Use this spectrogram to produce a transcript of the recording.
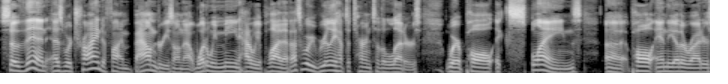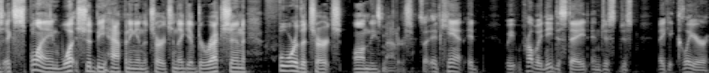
so then, as we're trying to find boundaries on that, what do we mean? How do we apply that? That's where we really have to turn to the letters, where Paul explains, uh, Paul and the other writers explain what should be happening in the church, and they give direction for the church on these matters. So it can't. It we probably need to state and just just make it clear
